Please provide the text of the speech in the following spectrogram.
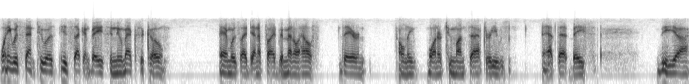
when he was sent to a, his second base in New Mexico and was identified with mental health there only one or two months after he was at that base. The uh,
